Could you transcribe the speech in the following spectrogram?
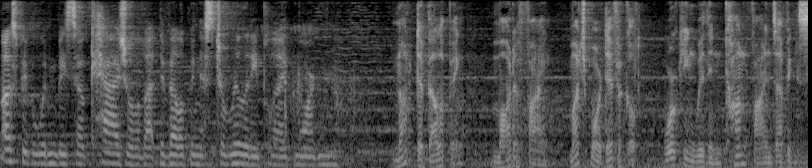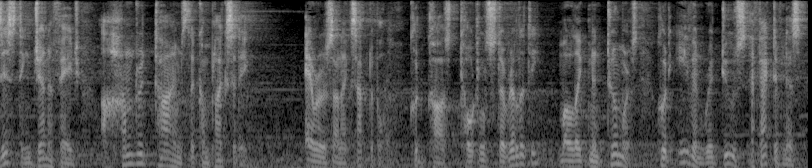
Most people wouldn't be so casual about developing a sterility plague, Mordin. Not developing, modifying, much more difficult, working within confines of existing genophage, a hundred times the complexity. Errors unacceptable, could cause total sterility, malignant tumors, could even reduce effectiveness,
